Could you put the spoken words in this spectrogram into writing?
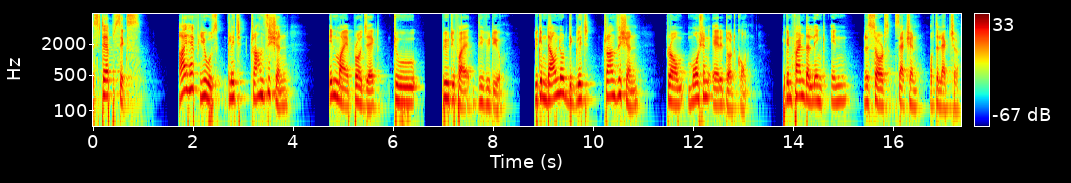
Step 6. I have used glitch transition in my project to beautify the video. You can download the glitch transition from motionarray.com. You can find the link in resource section of the lecture.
